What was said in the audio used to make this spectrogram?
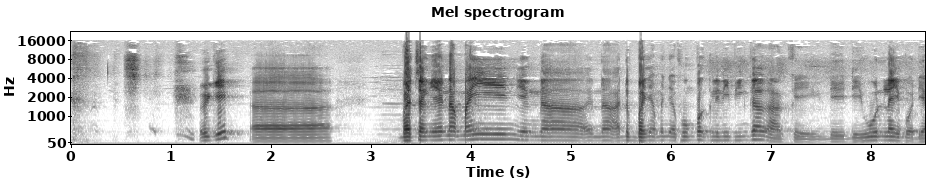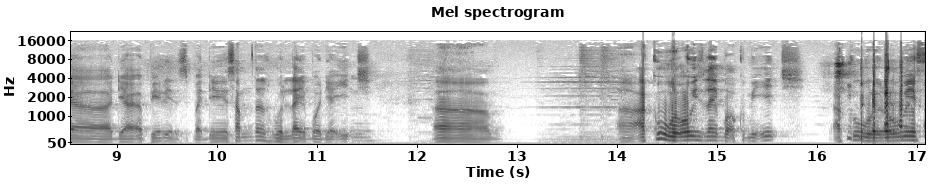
Okay uh, Macam yang nak main Yang nak nak ada banyak-banyak perempuan keliling pinggang ah, Okay They they won't lie about their their appearance But they sometimes will lie about their age. Um, uh, Aku will always lie about aku punya age Aku will always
